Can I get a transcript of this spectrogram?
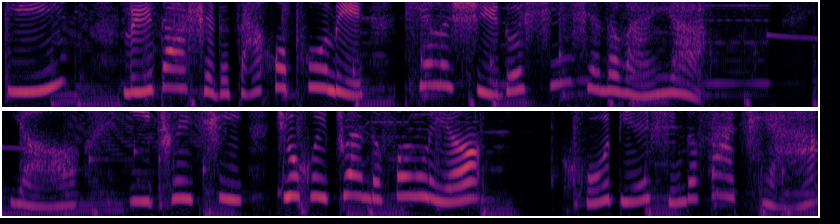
咦，驴大婶的杂货铺里添了许多新鲜的玩意儿，有一吹气就会转的风铃，蝴蝶形的发卡，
